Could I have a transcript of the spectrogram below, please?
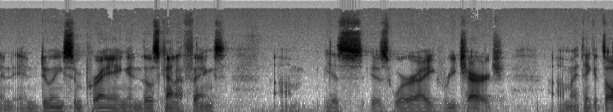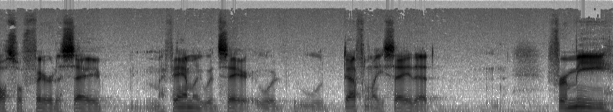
and, and doing some praying and those kind of things, um, is is where I recharge. Um, I think it's also fair to say, my family would say would, would definitely say that for me,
